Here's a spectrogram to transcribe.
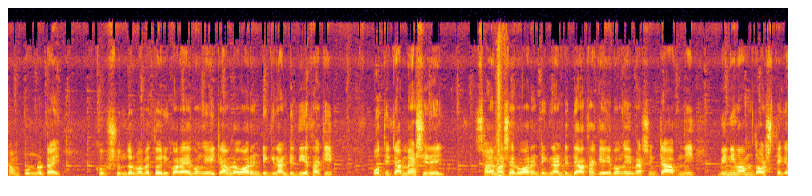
সম্পূর্ণটাই খুব সুন্দরভাবে তৈরি করা এবং এইটা আমরা ওয়ারেন্টি গ্যারান্টি দিয়ে থাকি। প্রতিটা মেশিনেই ছয় মাসের ওয়ারেন্টি গ্যারান্টি দেওয়া থাকে এবং এই মেশিনটা আপনি মিনিমাম দশ থেকে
